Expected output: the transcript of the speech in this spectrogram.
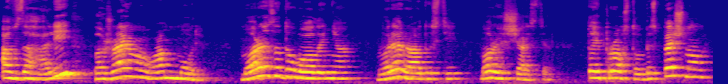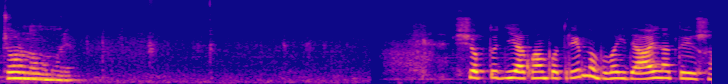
А взагалі бажаємо вам моря. Море задоволення, море радості, море щастя та й просто безпечного Чорного моря. Щоб тоді, як вам потрібно, була ідеальна тиша.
